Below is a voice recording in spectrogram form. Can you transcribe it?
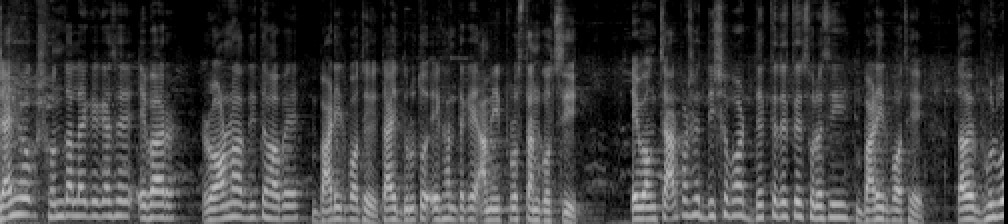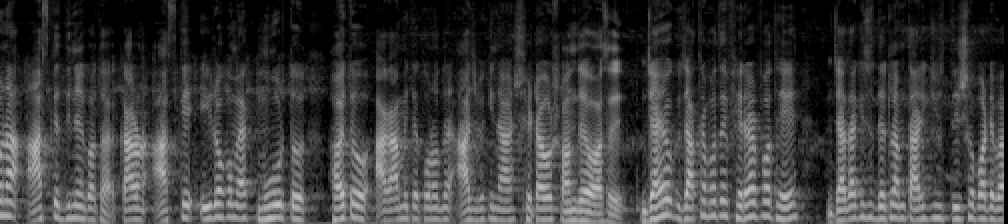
যাই হোক, সন্ধ্যা লেগে গেছে, এবার রওনা দিতে হবে বাড়ির পথে। তাই দ্রুত এখান থেকে আমি প্রস্থান করছি। এবং চারপাশের দৃশ্যপট দেখতে দেখতে চলেছি বাড়ির পথে। তবে ভুলবো না আজকের দিনের কথা, কারণ আজকে এই রকম এক মুহূর্ত হয়তো আগামীতে কোনোদিন আসবে কি না সেটাও সন্দেহ আছে। যাই হোক, যাত্রাপথে ফেরার পথে যা যা কিছু দেখলাম তারই কিছু দৃশ্যপটে বা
